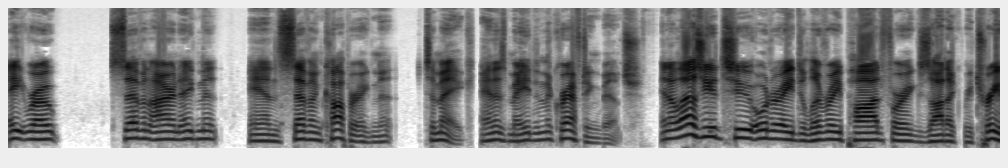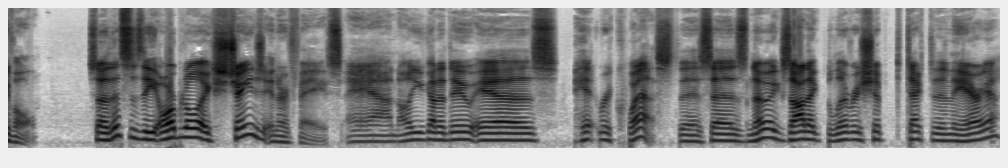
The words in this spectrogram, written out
8 rope, 7 iron ingot, and 7 copper ingot to make and is made in the crafting bench. And allows you to order a delivery pod for exotic retrieval. So this is the orbital exchange interface and all you got to do is hit request. It says no exotic delivery ship detected in the area.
